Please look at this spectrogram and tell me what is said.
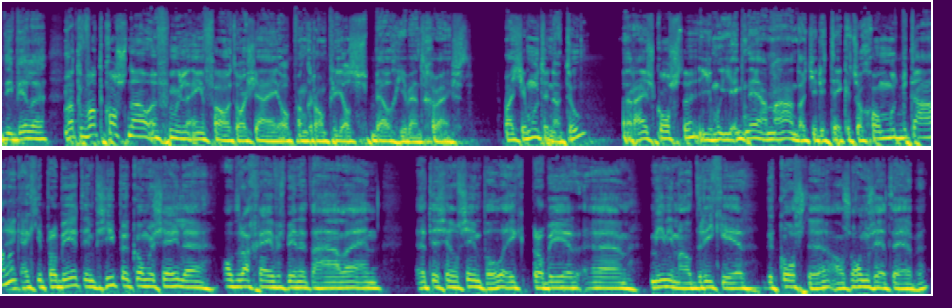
die willen. Wat, wat kost nou een Formule 1 foto als jij op een Grand Prix als België bent geweest? Want je moet er naartoe. Reiskosten. Je moet, ik neem aan dat je die tickets ook gewoon moet betalen. Kijk, je probeert in principe commerciële opdrachtgevers binnen te halen. En het is heel simpel. Ik probeer eh, minimaal drie keer de kosten als omzet te hebben.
